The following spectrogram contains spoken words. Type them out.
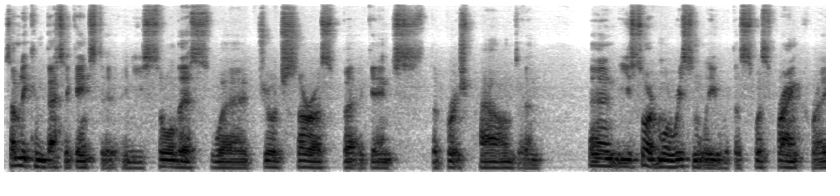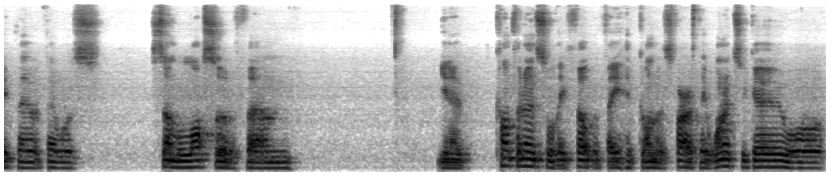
somebody can bet against it, and you saw this where George Soros bet against the British pound, and and you saw it more recently with the Swiss franc. Right there, there was some loss of um, you know confidence, or they felt that they had gone as far as they wanted to go, or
